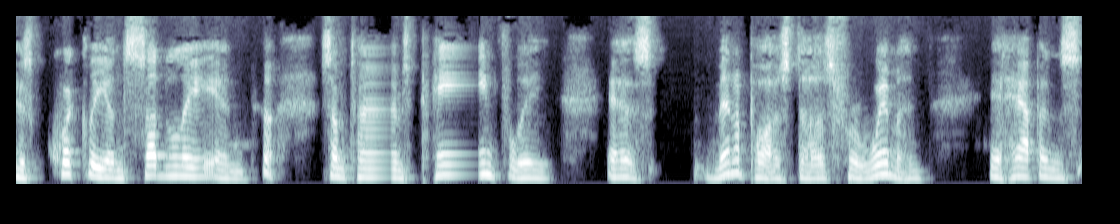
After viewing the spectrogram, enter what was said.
as quickly and suddenly and sometimes painfully as menopause does for women. It happens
